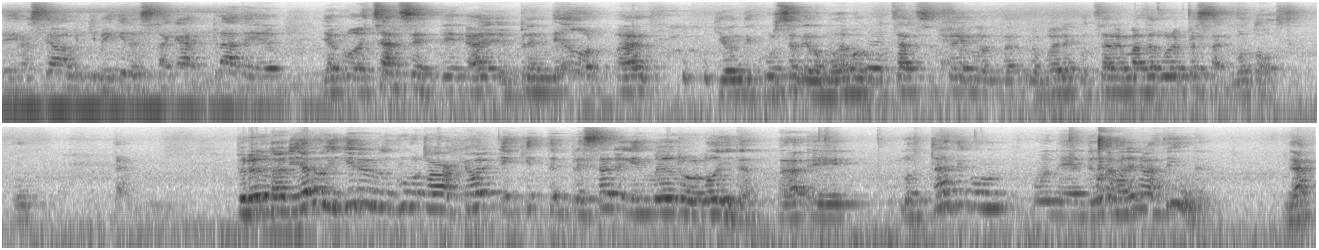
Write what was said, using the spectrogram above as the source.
desgraciados que me quieren sacar plata y, y aprovecharse este ah, emprendedor, ah, que es un discurso que lo podemos escuchar, si ustedes lo, pueden escuchar en más de algún empresario, no todos. Pero en realidad lo que quieren el grupo trabajador es que este empresario, que es medio troglodita, ¿verdad? eh, los trate con, eh, de una manera más digna. ¿Ya?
